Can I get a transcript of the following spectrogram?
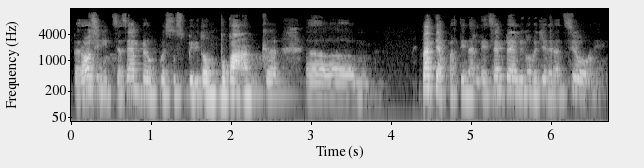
però si inizia sempre con questo spirito un po' punk. Eh, infatti appartiene alle, sempre alle nuove generazioni.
